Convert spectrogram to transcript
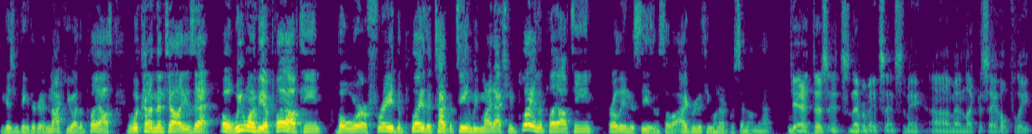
because you think they're going to knock you out of the playoffs. And what kind of mentality is that? Oh, we want to be a playoff team, but we're afraid to play the type of team we might actually play in the playoff team early in the season. So I agree with you 100% on that. Yeah, it does. It's never made sense to me. Um, and like I say, hopefully,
